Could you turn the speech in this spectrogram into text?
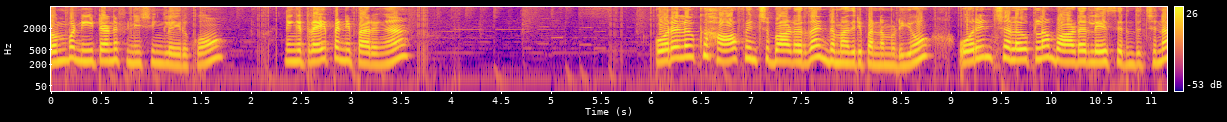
ரொம்ப நீட்டான ஃபினிஷிங்கில் இருக்கும். நீங்கள் ட்ரை பண்ணி பாருங்கள் ஓரளவுக்கு ஹாஃப் இன்ச் பார்டர் தான் இந்த மாதிரி பண்ண முடியும். ஒரு இன்ச் அளவுக்குலாம் பார்டர் லேஸ் இருந்துச்சுன்னா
